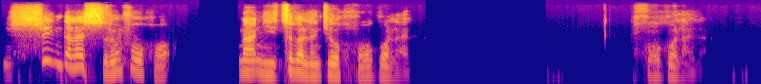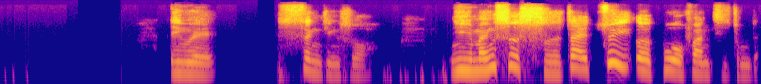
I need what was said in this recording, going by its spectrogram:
你信得来死人复活，那你这个人就活过来了。活过来了，因为圣经说：“你们是死在罪恶过犯之中的。”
